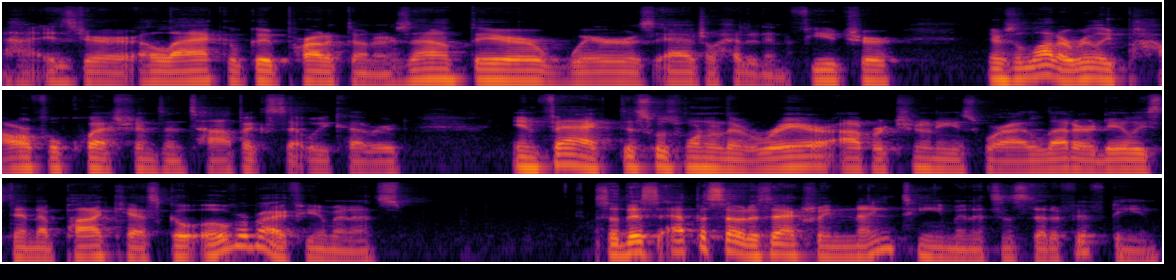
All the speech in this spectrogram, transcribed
Uh, is there a lack of good product owners out there? Where is Agile headed in the future? There's a lot of really powerful questions and topics that we covered. In fact, this was one of the rare opportunities where I let our daily stand up podcast go over by a few minutes. So this episode is actually 19 minutes instead of 15.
